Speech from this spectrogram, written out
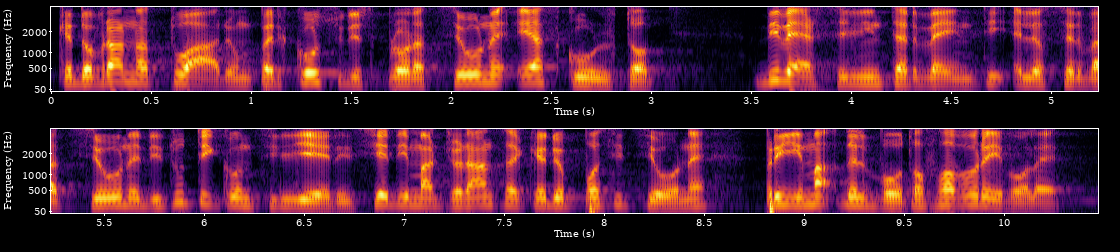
che dovranno attuare un percorso di esplorazione e ascolto. Diversi gli interventi e le osservazioni di tutti i consiglieri, sia di maggioranza che di opposizione, prima del voto favorevole.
